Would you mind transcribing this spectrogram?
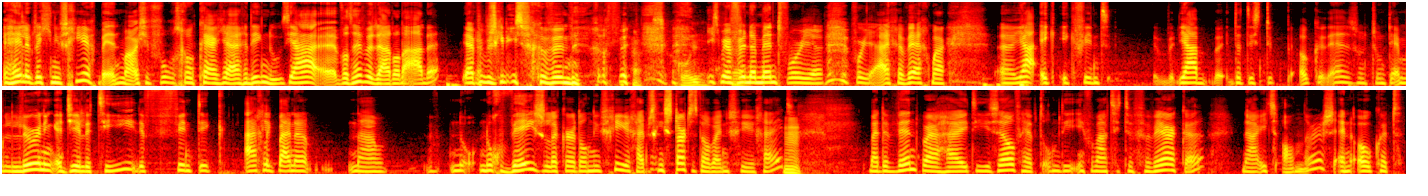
heel leuk dat je nieuwsgierig bent, maar als je vervolgens gewoon keihard je eigen ding doet, ja, eh, wat hebben we daar dan aan? Hè? Heb je misschien iets gevonden, iets meer fundament voor je, voor je eigen weg. Maar eh, ja, ik, ik vind, ja, dat is natuurlijk ook zo'n zo'n term, learning agility. Dat vind ik eigenlijk bijna, nou, no- nog wezenlijker dan nieuwsgierigheid. Misschien start het wel bij nieuwsgierigheid. Hm. Maar de wendbaarheid die je zelf hebt om die informatie te verwerken naar iets anders. En ook het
